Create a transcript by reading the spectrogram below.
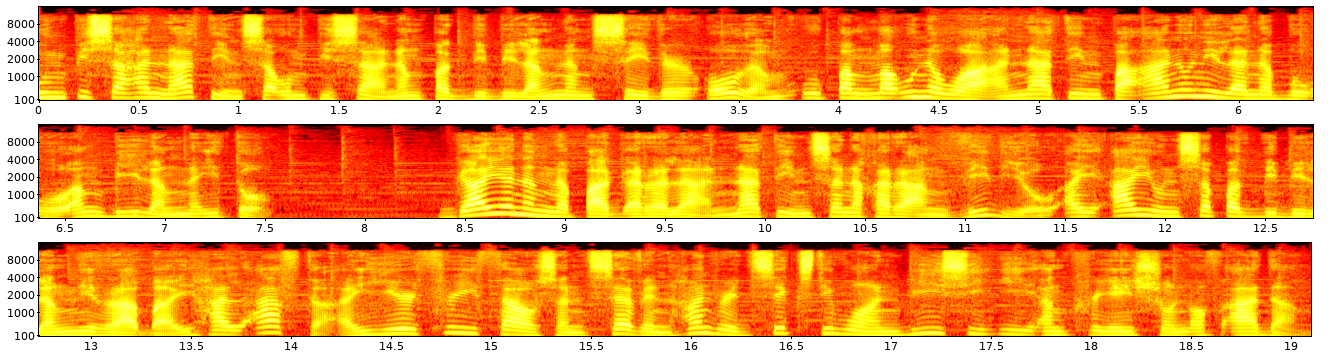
Umpisahan natin sa umpisa ng pagbibilang ng Seder Olam upang maunawaan natin paano nila nabuo ang bilang na ito. Gaya ng napag-aralan natin sa nakaraang video ay ayon sa pagbibilang ni Rabbi Halafta ay year 3761 BCE ang creation of Adam.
